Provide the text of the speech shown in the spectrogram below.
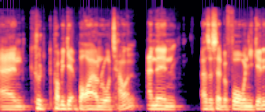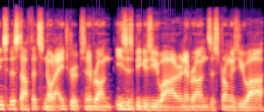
and could probably get by on raw talent. And then, as I said before, when you get into the stuff that's not age groups and everyone is as big as you are and everyone's as strong as you are,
